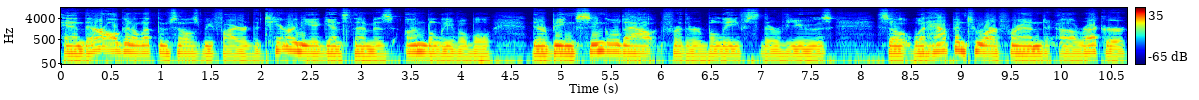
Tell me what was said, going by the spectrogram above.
And they're all going to let themselves be fired. The tyranny against them is unbelievable. They're being singled out for their beliefs, their views. So, what happened to our friend uh, Recker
